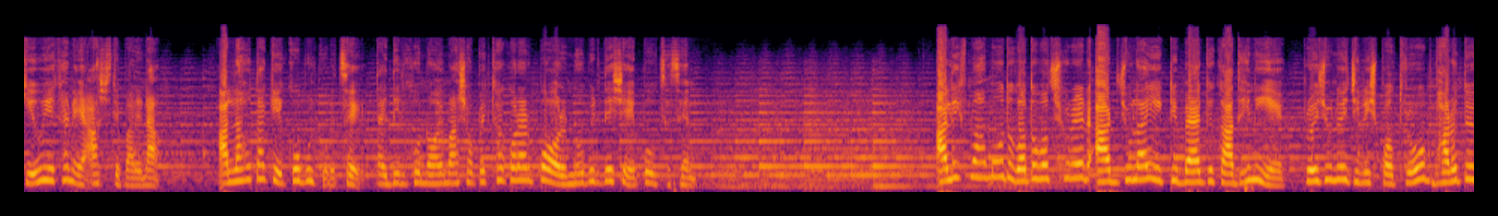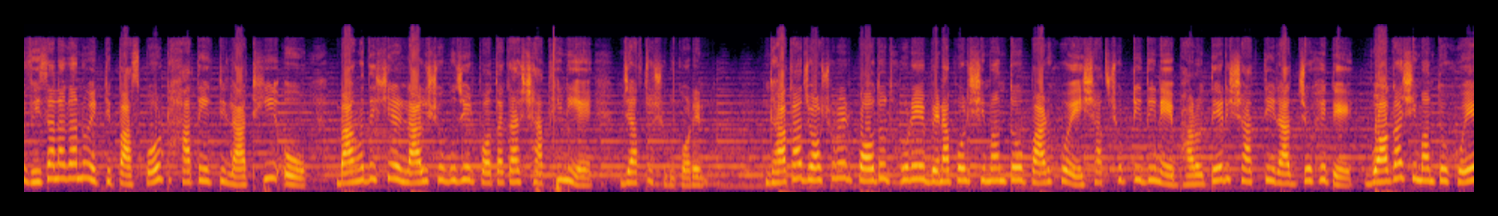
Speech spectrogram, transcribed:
কেউই এখানে আসতে পারে না। আল্লাহ তাকে কবুল করেছে। তাই দীর্ঘ নয় মাস অপেক্ষা করার পর নবীর দেশে পৌঁছেছেন। আলিফ মাহমুদ গত বছরের আট জুলাই একটি ব্যাগ কাঁধে নিয়ে প্রয়োজনীয় জিনিসপত্র, ভারতীয় ভিসা লাগানো একটি পাসপোর্ট, হাতে একটি লাঠি ও বাংলাদেশের লাল সবুজের পতাকার সাথে নিয়ে যাত্রা শুরু করেন। ঢাকা যশোরের পদ ধরে বেনাপোল সীমান্ত পার হয়ে সাতষট্টি দিনে ভারতের সাতটি রাজ্য হেঁটে ওয়াগা সীমান্ত হয়ে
